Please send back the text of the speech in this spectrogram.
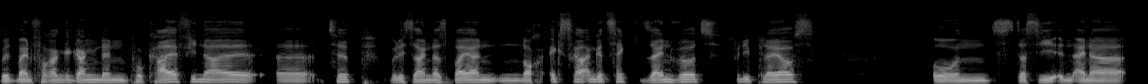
mit meinem vorangegangenen Pokalfinal-Tipp äh, würde ich sagen, dass Bayern noch extra angezeigt sein wird für die Playoffs. Und dass sie in einer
